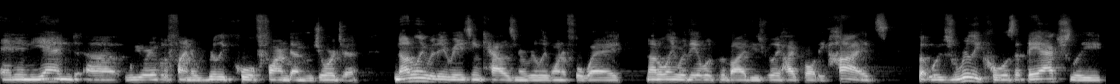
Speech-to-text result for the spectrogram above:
and in the end, uh, we were able to find a really cool farm down in Georgia. Not only were they raising cows in a really wonderful way, not only were they able to provide these really high quality hides, but what was really cool is that they actually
